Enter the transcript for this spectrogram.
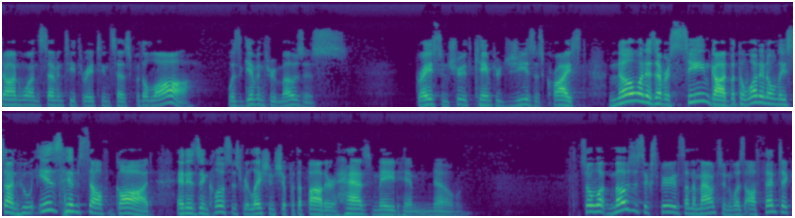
John 1 17 through 18 says, For the law was given through Moses, grace and truth came through Jesus Christ. No one has ever seen God but the one and only Son, who is himself God and is in closest relationship with the Father, has made him known. So, what Moses experienced on the mountain was authentic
